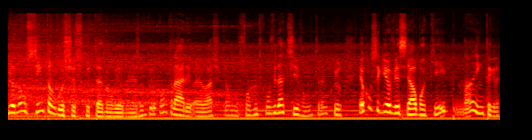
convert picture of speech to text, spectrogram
E eu não sinto angústia escutando o Wilderness, muito pelo contrário, eu acho que é um som muito convidativo, muito tranquilo. Eu consegui ouvir esse álbum aqui na íntegra.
